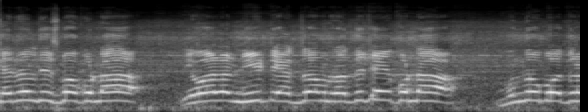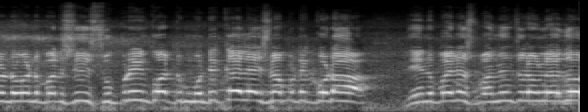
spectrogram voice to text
చర్యలు తీసుకోకుండా ఇవాళ నీట్ ఎగ్జామ్ రద్దు చేయకుండా ముందుకు పోతున్నటువంటి పరిస్థితి సుప్రీంకోర్టు ముటికాయలు వేసినప్పటికి కూడా దీనిపైన స్పందించడం లేదు.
